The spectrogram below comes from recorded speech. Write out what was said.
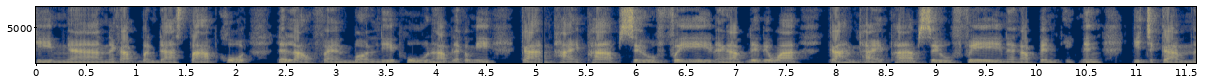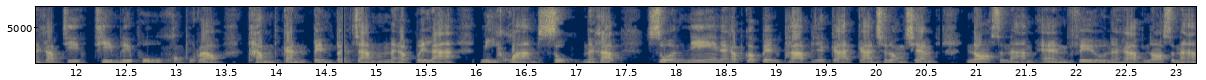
ทีมงานนะครับบรรดาสตาฟโค้ชและเหล่าแฟนบอลลิพูนะครับแล้วก็มีการถ่ายภาพเซลฟี่นะครับเรียกได้ว่าการถ่ายภาพเซลฟี่นะครับเป็นอีกหนึ่งกิจกรรมนะครับที่ทีมลิพูของพวกเราทำกันเป็นประจำนะครับเวลามีความสุขนะครับส่วนนี้นะครับก็เป็นภาพบรรยากาศการฉลองแชมป์นอกสนามแอนฟิลด์นะครับนอกสนาม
